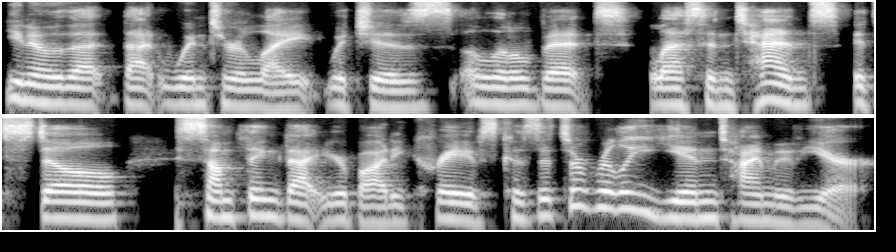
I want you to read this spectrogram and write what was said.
you know that that winter light which is a little bit less intense it's still something that your body craves because it's a really yin time of year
